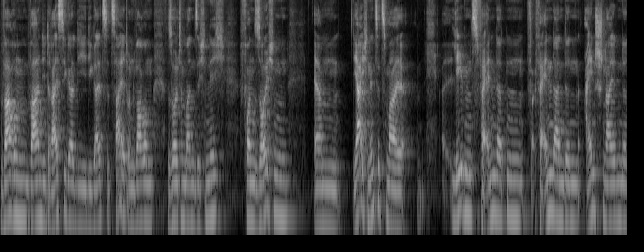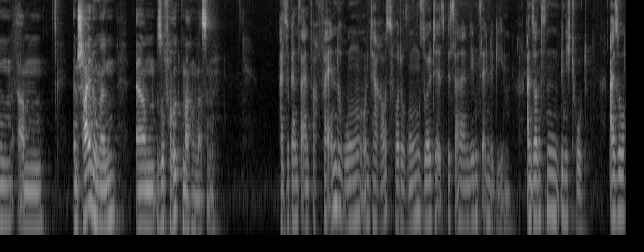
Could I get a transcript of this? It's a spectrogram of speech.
warum waren die 30er die, die geilste Zeit und warum sollte man sich nicht von solchen ähm, ja, ich nenne es jetzt mal lebensverändernden, verändernden, einschneidenden ähm, Entscheidungen ähm, so verrückt machen lassen? Also ganz einfach, Veränderungen und Herausforderungen sollte es bis an ein Lebensende geben. Ansonsten bin ich tot. Also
